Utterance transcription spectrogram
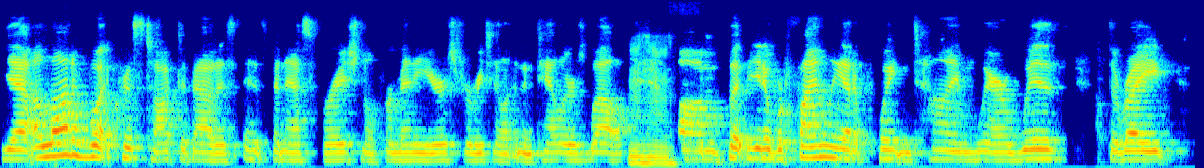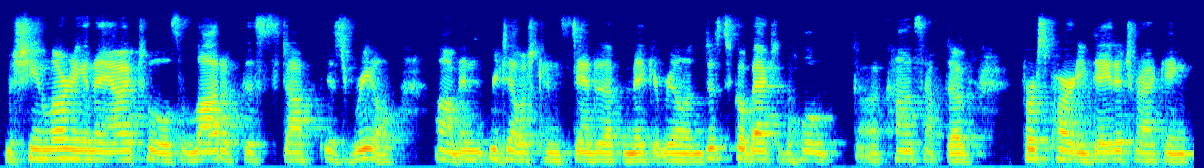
Yeah, a lot of what Chris talked about is, has been aspirational for many years for retail and in Taylor as well. Mm-hmm. Um, but you know, we're finally at a point in time where, with the right machine learning and AI tools, a lot of this stuff is real, um, and retailers can stand it up and make it real. And just to go back to the whole uh, concept of first party data tracking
